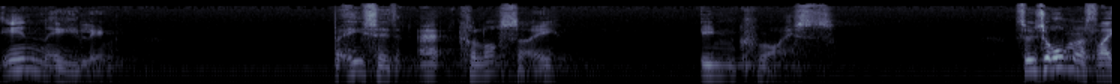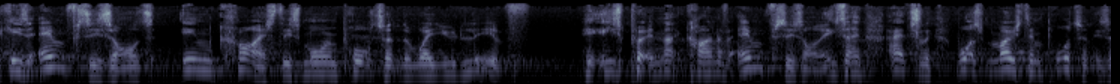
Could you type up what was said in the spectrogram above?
in Ealing. But he says, At Colossae, in Christ. So it's almost like his emphasis on in Christ is more important than where you live. He's putting that kind of emphasis on it. He's saying, actually, what's most important is,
